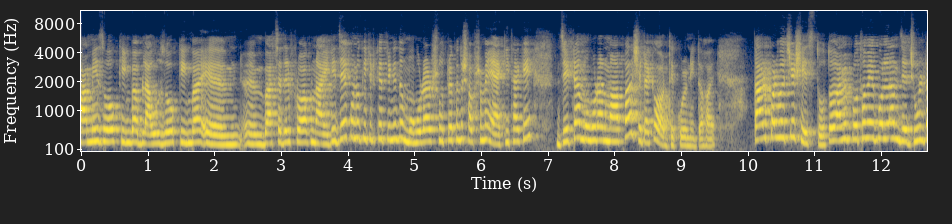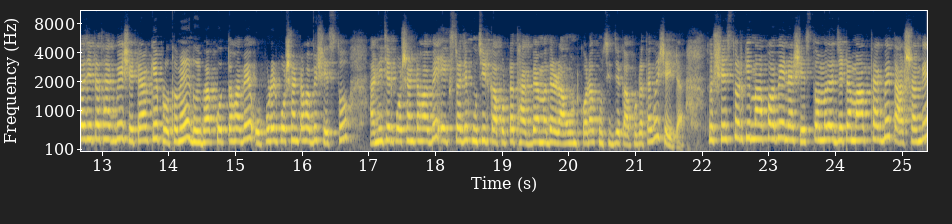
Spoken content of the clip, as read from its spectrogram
কামিজ হোক কিংবা ব্লাউজ হোক কিংবা বাচ্চাদের ফ্রক, নাইটি, যে কোনো কিছুর ক্ষেত্রে কিন্তু মোহরার সূত্র কিন্তু সবসময় একই থাকে। যেটা মোহরার মাপ হয় সেটাকে অর্ধেক করে নিতে হয়। তারপর হচ্ছে শেস্ত তো আমি প্রথমে বললাম যে ঝুলটা যেটা থাকবে সেটাকে প্রথমে দুই ভাগ করতে হবে। ওপরের পোর্শনটা হবে শেস্ত আর নিচের পোর্শনটা হবে এক্সট্রা যে কুচির কাপড়টা থাকবে আমাদের রাউন্ড করা কুচির যে কাপড়টা থাকবে সেইটা। তো শেস্তর কি মাপ হবে? না শেস্ত আমাদের যেটা মাপ থাকবে তার সঙ্গে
